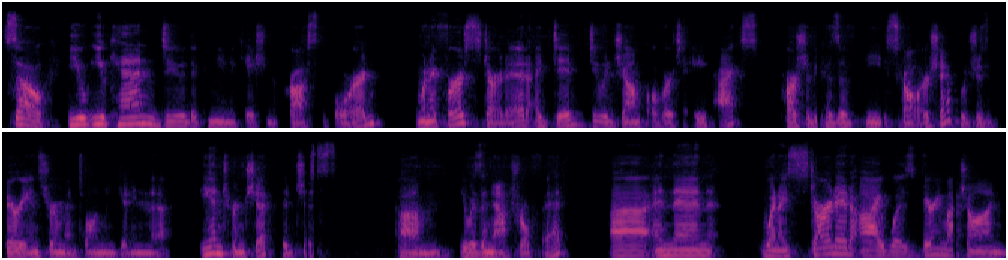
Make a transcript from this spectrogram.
so you you can do the communication across the board when I first started, I did do a jump over to Apex, partially because of the scholarship, which was very instrumental in getting the, the internship. It just, um, it was a natural fit. Uh, and then when I started, I was very much on,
